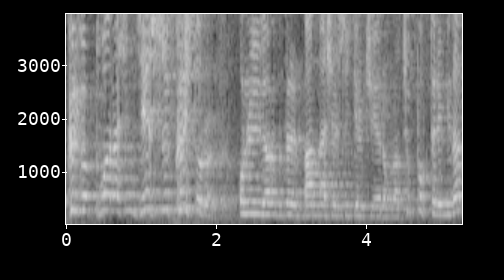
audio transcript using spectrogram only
그리고 부활하신 예수 그리스도를 오늘 여러분들 만나실 수 있기를 주의 이름으로 축복드립니다.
